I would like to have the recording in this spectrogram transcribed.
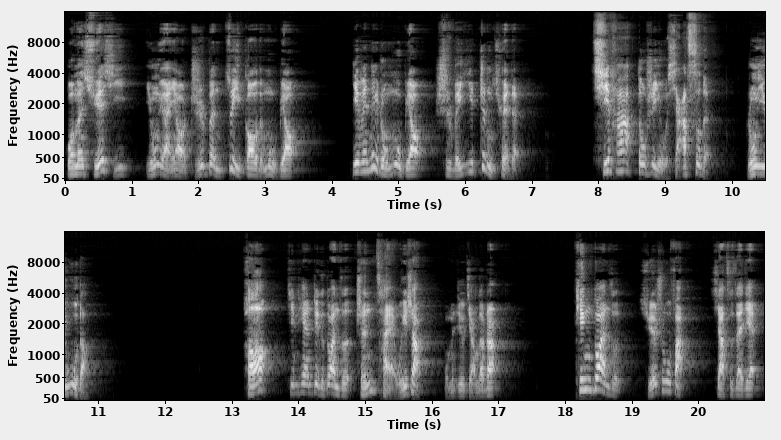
我们学习永远要直奔最高的目标，因为那种目标是唯一正确的，其他都是有瑕疵的，容易误导。好，今天这个段子神采为上，我们就讲到这儿。听段子学书法，下次再见。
